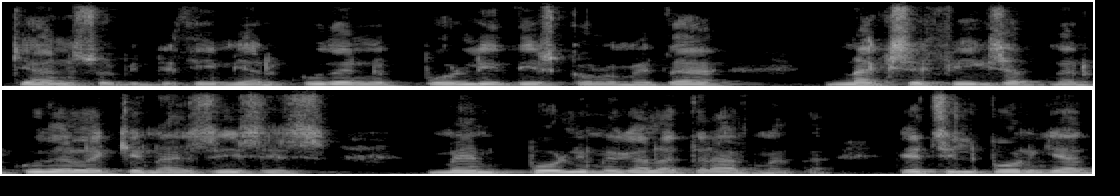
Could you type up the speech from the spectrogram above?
και αν σου επιτεθεί μια αρκούδα είναι πολύ δύσκολο μετά να ξεφύγεις από την αρκούδα αλλά και να ζήσεις με πολύ μεγάλα τραύματα. Έτσι λοιπόν για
